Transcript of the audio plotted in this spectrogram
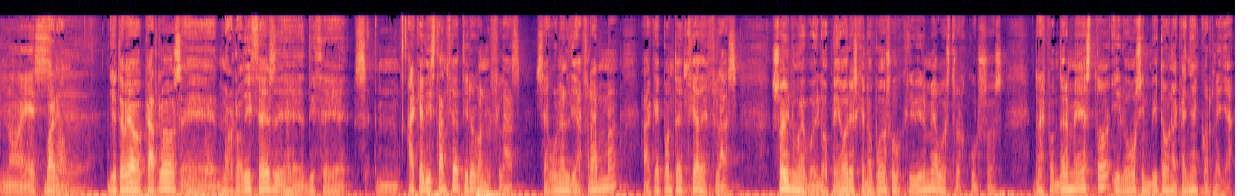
no es. Bueno, eh, yo te veo, Carlos, eh, nos lo dices, eh, dice, mm, ¿a qué distancia tiro con el flash? Según el diafragma, ¿a qué potencia de flash? Soy nuevo y lo peor es que no puedo suscribirme a vuestros cursos. Responderme esto y luego os invito a una caña en Cornella.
